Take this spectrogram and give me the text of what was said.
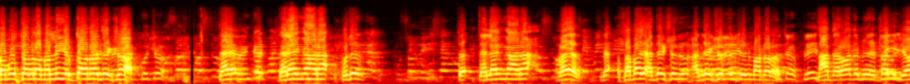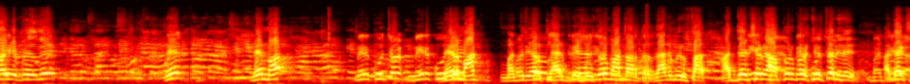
ప్రభుత్వంలో మళ్ళీ చెప్తా ఉన్నాను అధ్యక్ష తెలంగాణ తెలంగాణ సభ అధ్యక్షుడు అధ్యక్షుడి నుంచి మాట్లాడారు. నా తర్వాత మీరు ఎట్లా జవాబు చెప్పేది? నేను నేను మా మీరు కూర్చో మీరు కూర్చో. మంత్రి గారు క్లారిఫికేషన్ ఇస్తారు మాట్లాడతారు. దాన్ని మీరు అధ్యక్షుని హక్కును ప్రశ్నిస్తే నేను అధ్యక్ష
